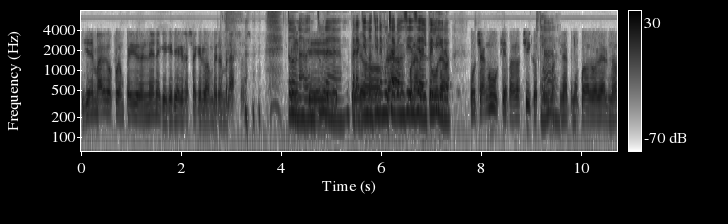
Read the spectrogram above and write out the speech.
Y sin embargo fue un pedido del nene que quería que lo saque el bombero en brazos. Toda una este, aventura para quien no tiene mucha conciencia del peligro. Mucha angustia para los chicos, imagínate no poder volver, no,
